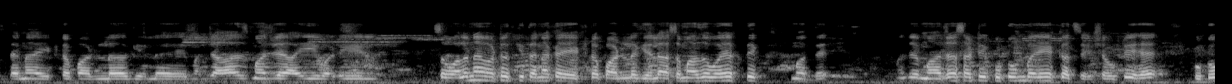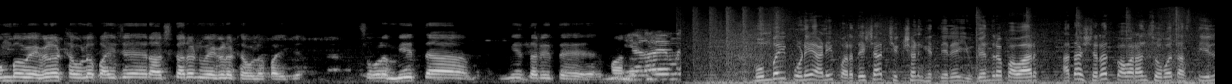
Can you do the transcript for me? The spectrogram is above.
त्यांना एकटं पाडलं गेलंय म्हणजे आज माझे आई वडील असं मला नाही वाटत की त्यांना काही एकटं पाडलं गेलं असं माझं वैयक्तिक मत आहे. म्हणजे माझ्यासाठी कुटुंब एकच आहे. शेवटी हे कुटुंब वेगळं ठेवलं पाहिजे राजकारण वेगळं ठेवलं पाहिजे. त्यामुळे मी मी तरी ते मानत मुंबई पुणे आणि परदेशात शिक्षण घेतलेले युगेंद्र पवार आता शरद पवारांसोबत असतील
